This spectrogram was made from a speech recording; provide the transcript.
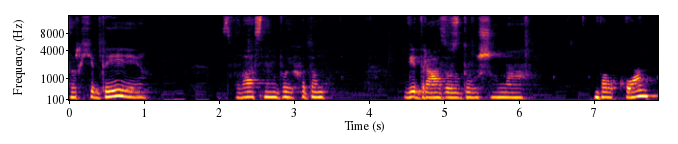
З орхідеєю, з власним виходом відразу з душу на балкон.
